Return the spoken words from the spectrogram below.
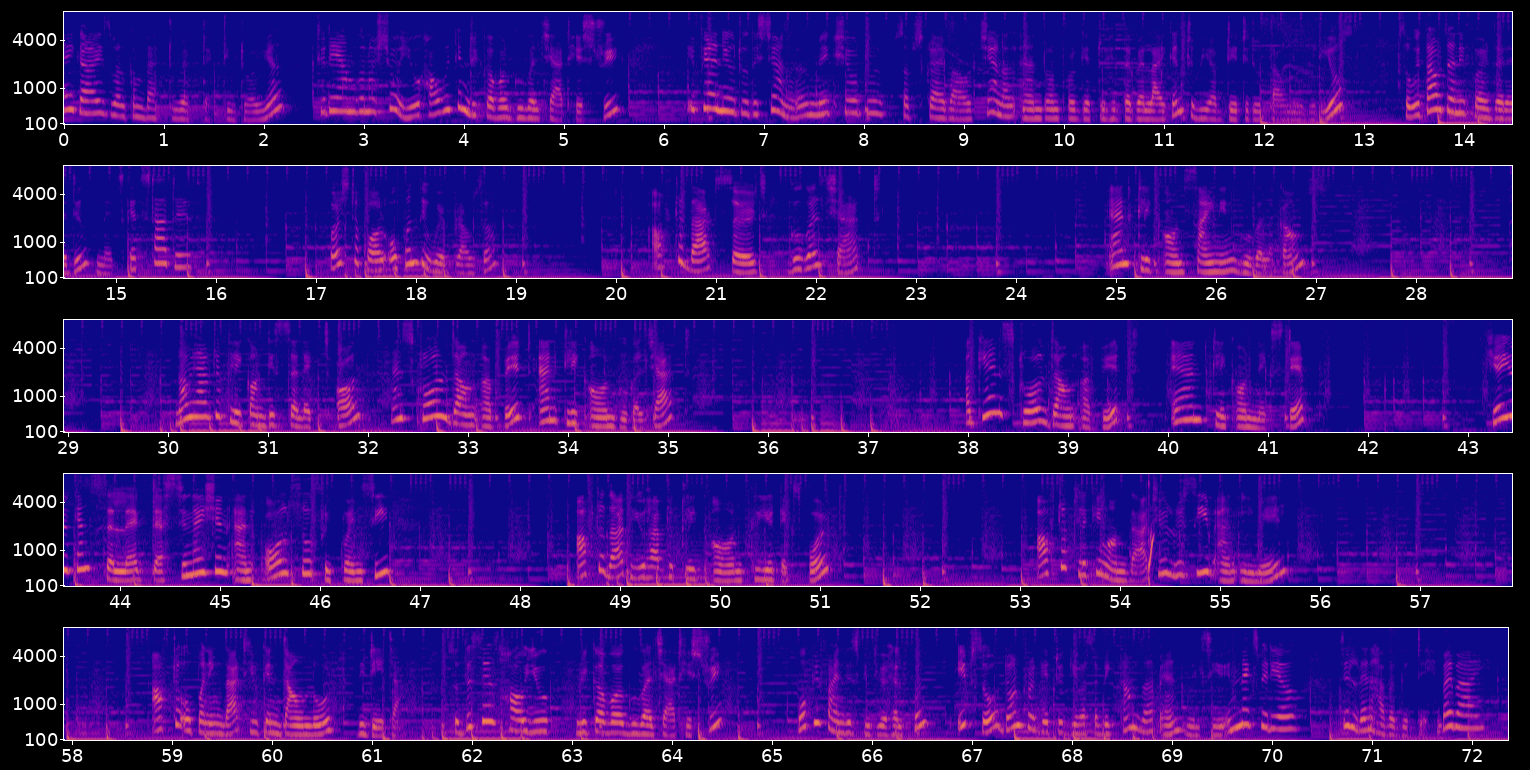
Hey guys, welcome back to WebTech tutorial. Today I'm gonna show you how we can recover Google Chat history. If you are new to this channel, make sure to subscribe our channel and don't forget to hit the bell icon to be updated with our new videos. So without any further ado, let's get started. First of all, open the web browser. After that, search Google Chat and click on sign in Google accounts. Now you have to click on deselect all and scroll down a bit and click on Google Chat. Again scroll down a bit and click on next step. Here you can select destination and also frequency. After that you have to click on create export. After clicking on that you'll receive an email after opening that, you can download the data. So this is how you recover Google Chat history. Hope you find this video helpful. If so, don't forget to give us a big thumbs up and we'll see you in the next video. Till then, have a good day. Bye bye.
